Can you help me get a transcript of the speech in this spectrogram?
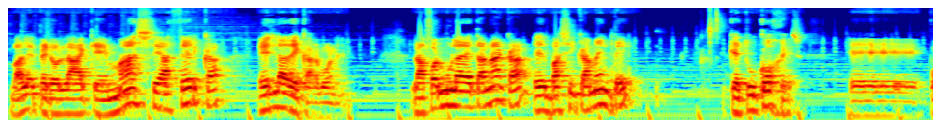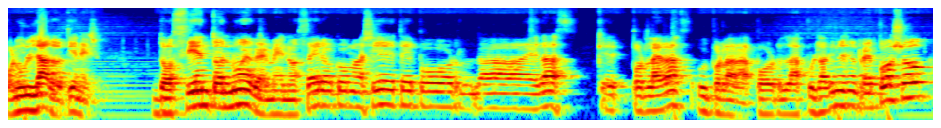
¿vale? Pero la que más se acerca es la de Carbonen. La fórmula de Tanaka es básicamente que tú coges, eh, por un lado tienes 209 menos 0,7 por la edad, que, por la edad, uy, por la edad, por las pulsaciones en reposo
